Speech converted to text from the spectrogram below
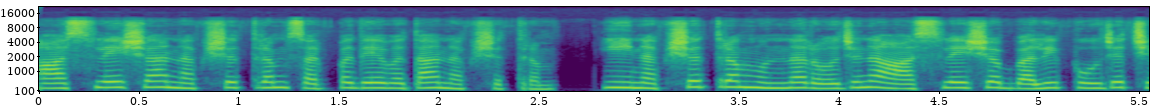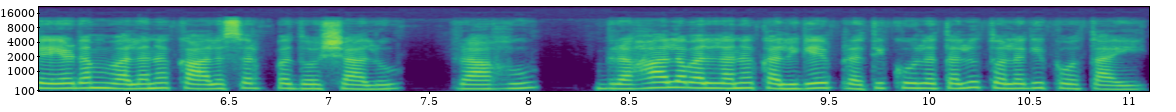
ఆశ్లేష నక్షత్రం సర్పదేవతా నక్షత్రం. ఈ నక్షత్రం ఉన్న రోజున ఆశ్లేష బలి పూజ చేయడం వలన కాలసర్పదోషాలు రాహు గ్రహాల వలన కలిగే ప్రతికూలతలు తొలగిపోతాయి.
